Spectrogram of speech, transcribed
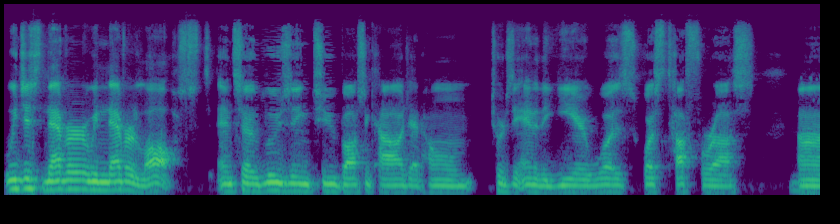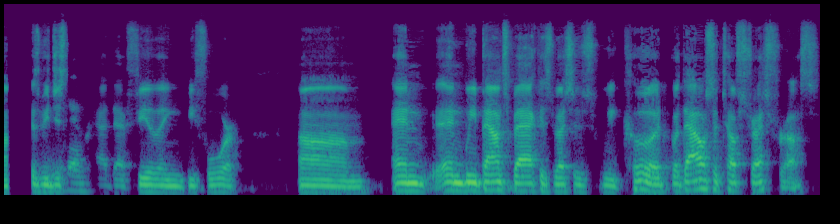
we just never we never lost, and so losing to Boston College at home towards the end of the year was was tough for us because um, we just never had that feeling before. Um, and and we bounced back as best as we could, but that was a tough stretch for us.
